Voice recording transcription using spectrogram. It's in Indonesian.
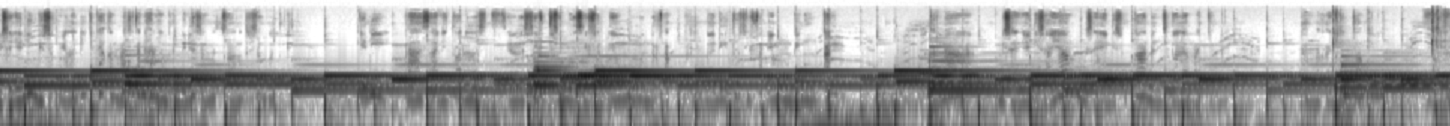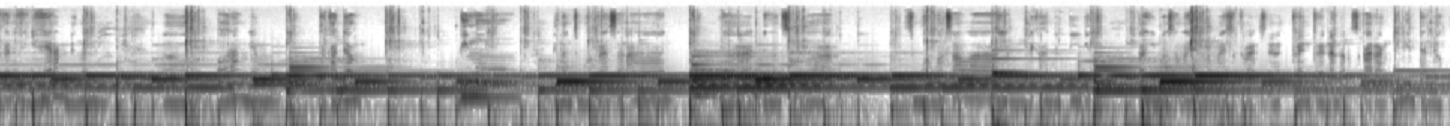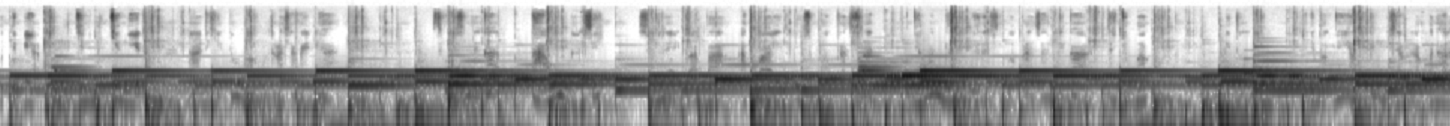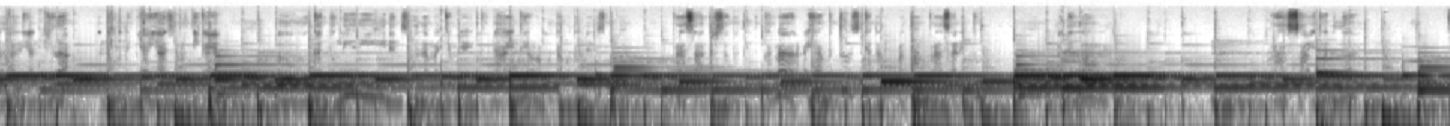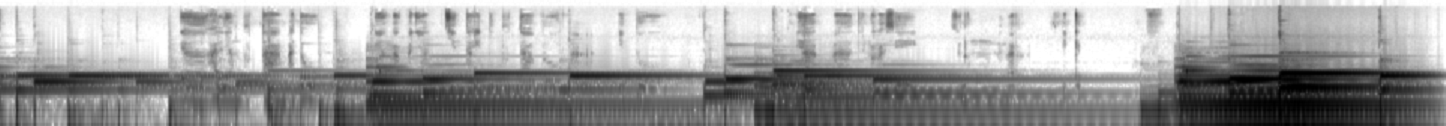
bisa jadi besoknya lagi kita akan merasakan hal yang berbeda sama seseorang tersebut. Jadi perasaan itu adalah sebuah sifat. olsaydı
